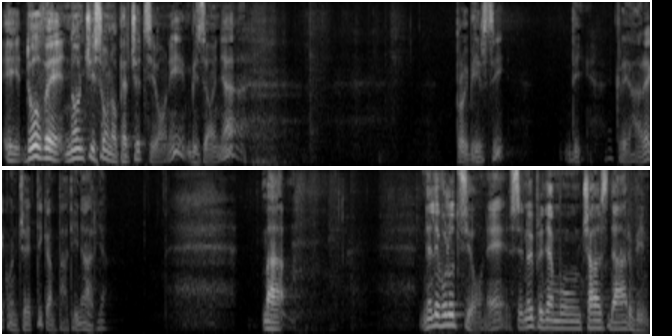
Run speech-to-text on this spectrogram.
E dove non ci sono percezioni bisogna proibirsi di creare concetti campati in aria. Ma nell'evoluzione, se noi prendiamo un Charles Darwin,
